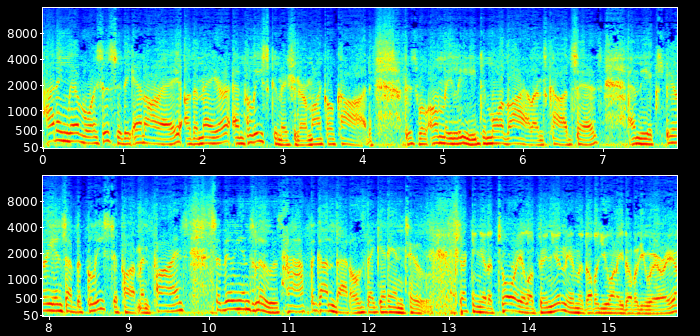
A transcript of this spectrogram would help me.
Adding their voices to the NRA are the mayor and police commissioner Michael Codd. This will only lead to more violence, Codd says, and the experience of the police department finds civilians lose half the gun battles they get into. Checking editorial opinion in the WNEW area,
